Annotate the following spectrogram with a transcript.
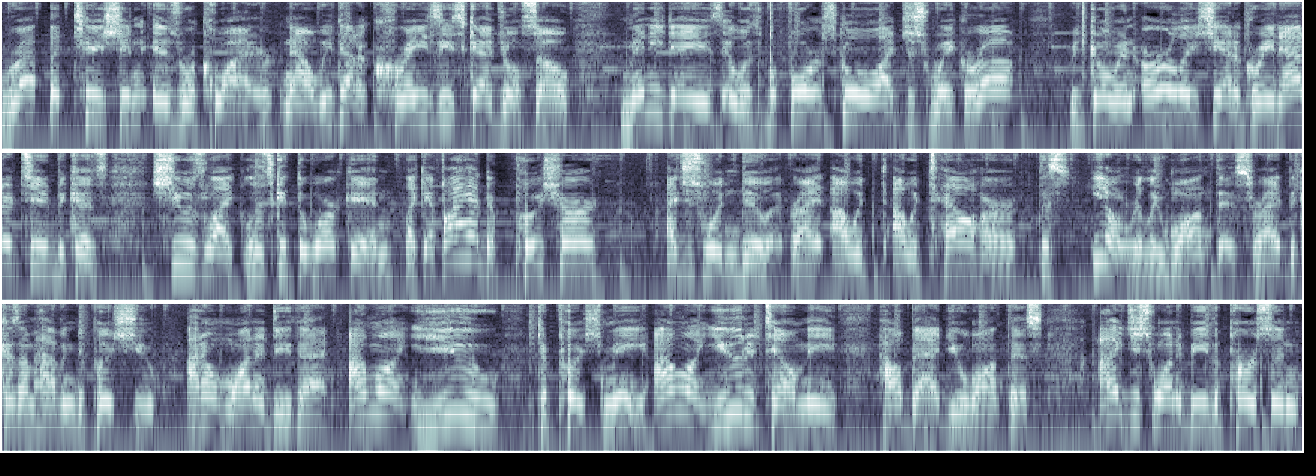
repetition is required. Now, we've got a crazy schedule, so many days it was before school, I'd just wake her up, we'd go in early, she had a great attitude because she was like, let's get the work in. Like, if I had to push her, I just wouldn't do it, right? I would I would tell her, this you don't really want this, right? Because I'm having to push you. I don't want to do that. I want you to push me. I want you to tell me how bad you want this. I just want to be the person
